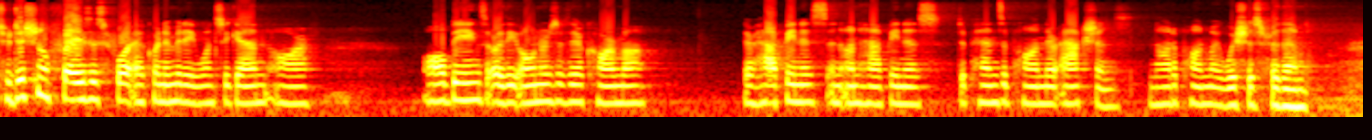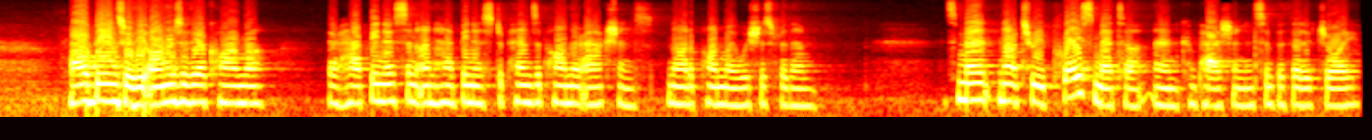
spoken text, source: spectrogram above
traditional phrases for equanimity, once again, are all beings are the owners of their karma. Their happiness and unhappiness depends upon their actions, not upon my wishes for them. All beings are the owners of their karma. Their happiness and unhappiness depends upon their actions, not upon my wishes for them. It's meant not to replace metta and compassion and sympathetic joy,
